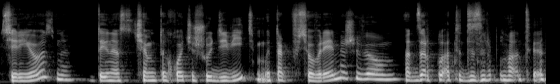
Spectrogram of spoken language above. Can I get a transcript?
Серьезно? Ты нас чем-то хочешь удивить? Мы так все время живем от зарплаты до зарплаты.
